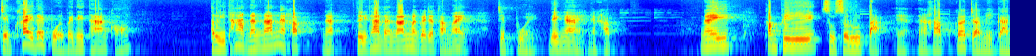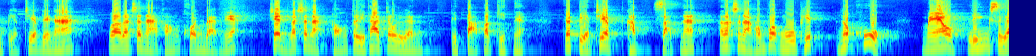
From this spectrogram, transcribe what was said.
เจ็บไข้ได้ป่วยไปในทางของตรีธาตุนั้นๆนะครับนะตรีธาตุนั้นๆมันก็จะทำให้ เจ็บป่วยได้ง่ายนะครับ ในคัมภีร์สุสรูตะเนี่ยนะครับก็จะมีการเปรียบเทียบด้วยนะ ว่าลักษณะของคนแบบนี้เช่น ลักษณะของตรีธาตุเจ้าเรือนปิตตาปกิจเนี่ยก็เปรียบเทียบกับสัตว์นะลักษณะของพวกงูพิษ นกคูก แมว ลิงเสือ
